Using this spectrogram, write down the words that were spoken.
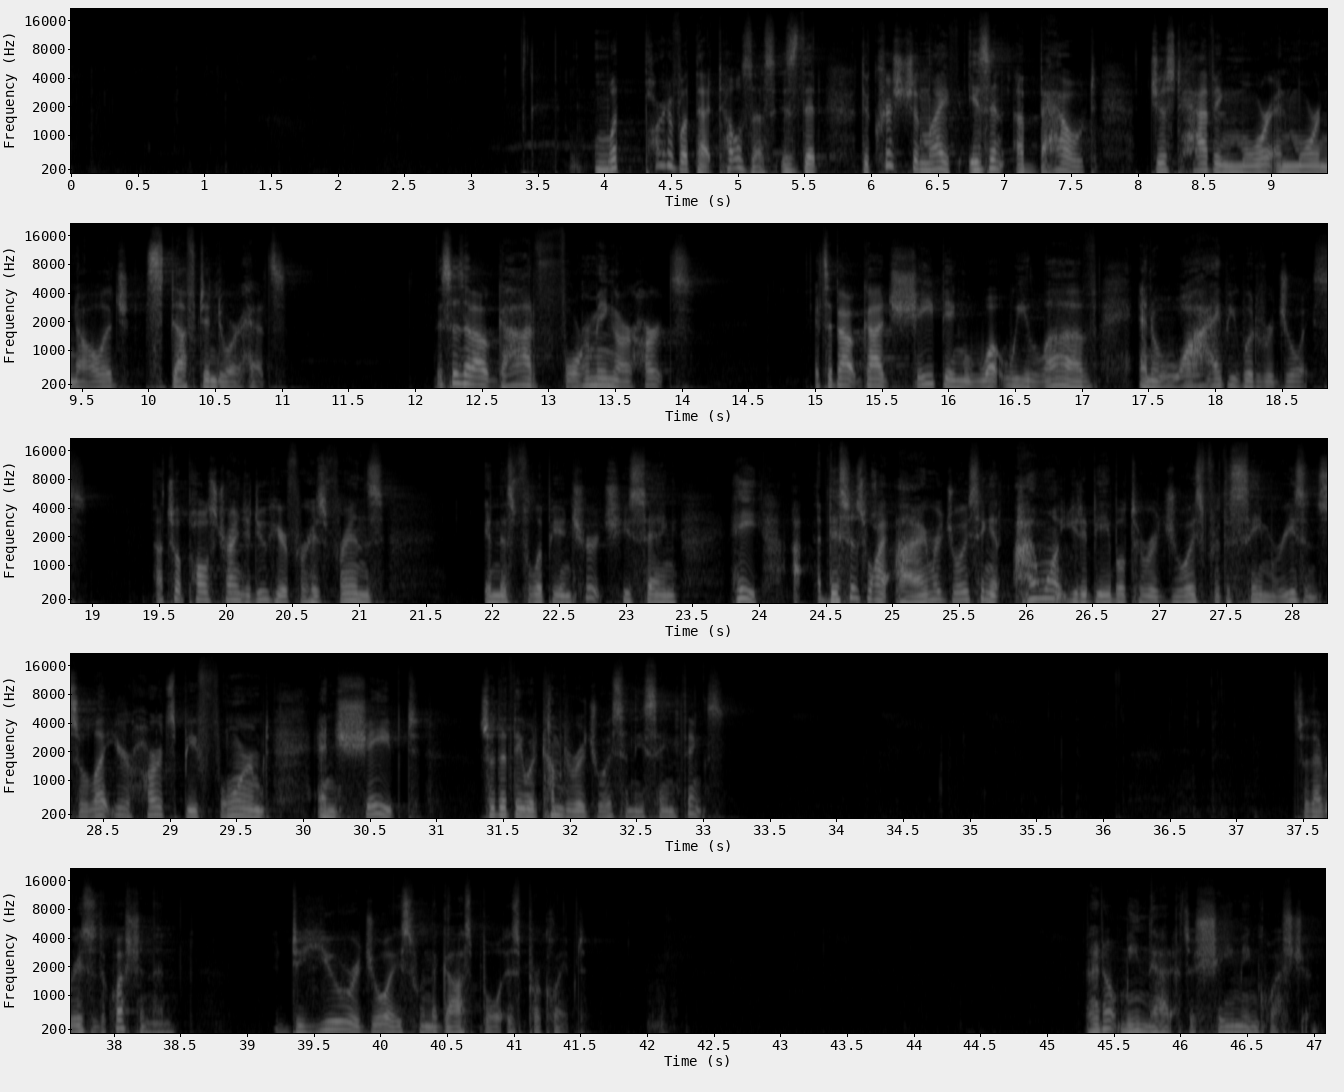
What part of what that tells us is that the Christian life isn't about just having more and more knowledge stuffed into our heads. This is about God forming our hearts. It's about God shaping what we love and why we would rejoice. That's what Paul's trying to do here for his friends in this Philippian church. He's saying, hey, this is why I'm rejoicing, and I want you to be able to rejoice for the same reasons. So let your hearts be formed and shaped so that they would come to rejoice in these same things. So that raises the question then do you rejoice when the gospel is proclaimed? And I don't mean that as a shaming question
